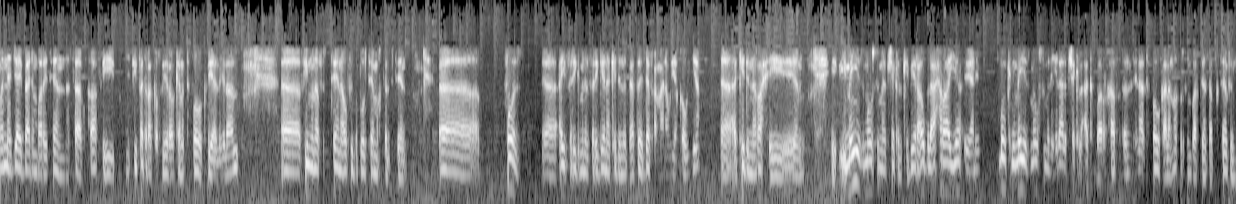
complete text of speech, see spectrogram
وإنه جاي بعد مباريتين سابقة في في فترة قصيرة وكان التفوق فيها الهلال. آه، في منافستين أو في بطولتين مختلفتين. آه، فوز آه، أي فريق من الفريقين أكيد إنه بيعطيه دفعة معنوية قوية. أكيد إنه راح يميز موسمه بشكل كبير أو بالأحرى يعني ممكن يميز موسم الهلال بشكل أكبر خاصة الهلال تفوق على النصر في مباراتين سابقتين في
